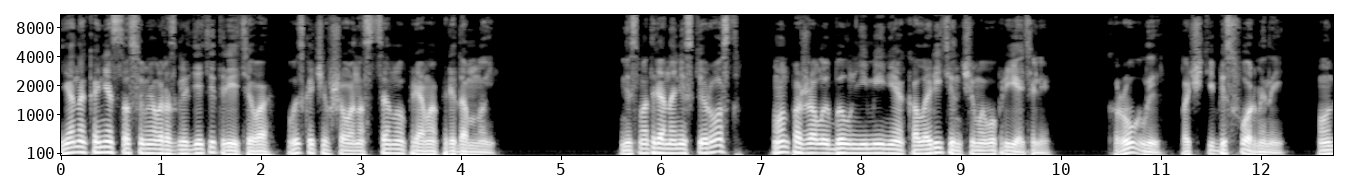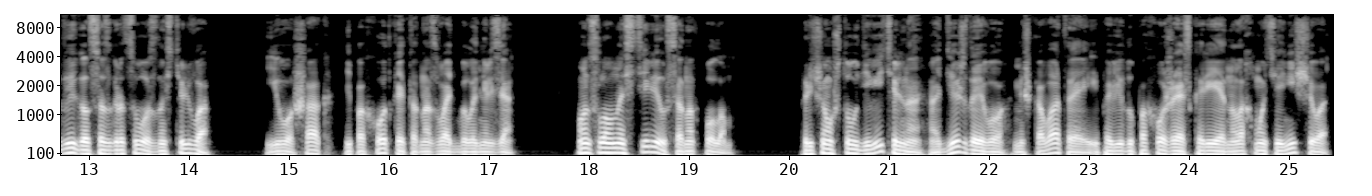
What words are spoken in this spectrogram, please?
я наконец-то сумел разглядеть и третьего, выскочившего на сцену прямо передо мной. Несмотря на низкий рост, он, пожалуй, был не менее колоритен, чем его приятели. Круглый, почти бесформенный, он двигался с грациозностью льва. Его шаг и походкой это назвать было нельзя. Он словно стелился над полом. Причем, что удивительно, одежда его, мешковатая и по виду похожая скорее на лохмотья нищего,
